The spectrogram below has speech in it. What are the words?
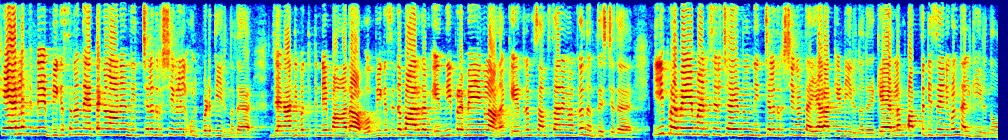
കേരളത്തിന്റെ വികസന നേട്ടങ്ങളാണ് നിശ്ചല ദൃശ്യങ്ങളിൽ ഉൾപ്പെടുത്തിയിരുന്നത്. ജനാധിപത്യത്തിന്റെ മാതാവ് വികസിത ഭാരതം എന്നീ പ്രമേയങ്ങളാണ് കേന്ദ്രം സംസ്ഥാനങ്ങൾക്ക് നിർദ്ദേശിച്ചത്. ഈ പ്രമേയം അനുസരിച്ചായിരുന്നു നിശ്ചല ദൃശ്യങ്ങൾ തയ്യാറാക്കേണ്ടിയിരുന്നത്. കേരളം പത്ത് ഡിസൈനുകൾ നൽകിയിരുന്നു.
